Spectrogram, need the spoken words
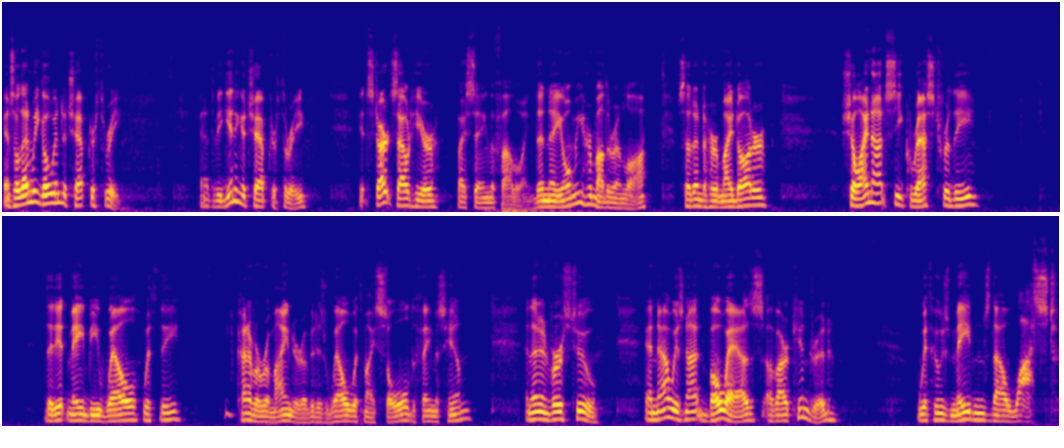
And so then we go into chapter 3. And at the beginning of chapter 3, it starts out here by saying the following Then Naomi, her mother in law, said unto her, My daughter, shall I not seek rest for thee, that it may be well with thee? kind of a reminder of it is well with my soul, the famous hymn. And then in verse 2, and now is not Boaz of our kindred, with whose maidens thou wast.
